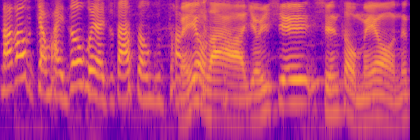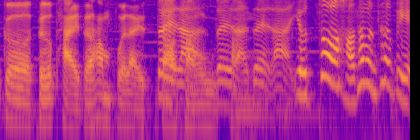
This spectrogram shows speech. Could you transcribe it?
拿到奖牌之后回来就搭商务舱。没有啦，有一些选手没有那个得牌的，他们回来也是搭商务舱。对啦，对啦，有做好，他们特别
